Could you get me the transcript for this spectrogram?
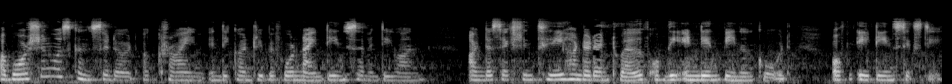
Abortion was considered a crime in the country before 1971 under section 312 of the Indian Penal Code of 1860.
